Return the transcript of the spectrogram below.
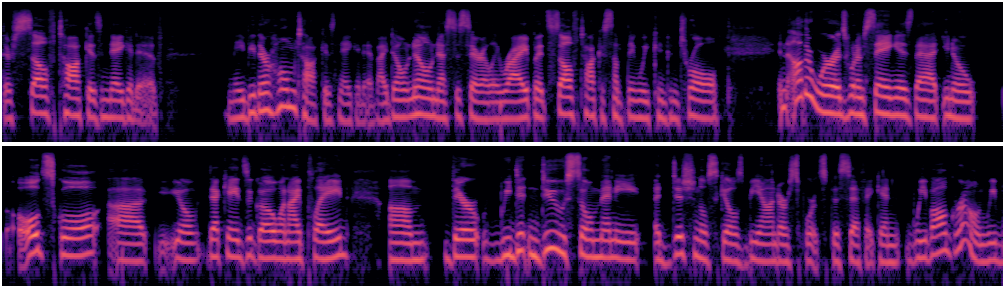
Their self-talk is negative. Maybe their home talk is negative. I don't know necessarily right? But self-talk is something we can control. In other words what i'm saying is that you know old school uh you know decades ago when i played um, there we didn't do so many additional skills beyond our sport specific and we've all grown. We've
